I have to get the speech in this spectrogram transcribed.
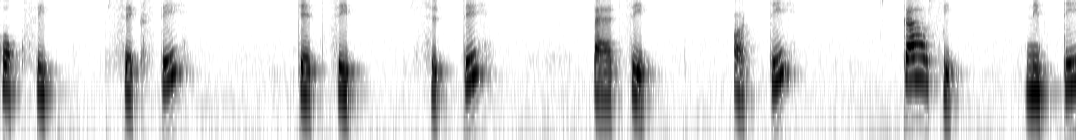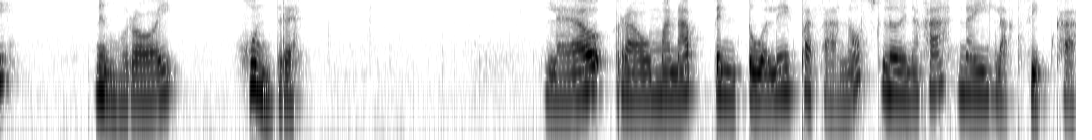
50 60 60 70 70 80 80 90 90 100 100 แล้วเรามานับเป็นตัวเลขภาษา นอส เลยนะคะ ในหลักสิบค่ะ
